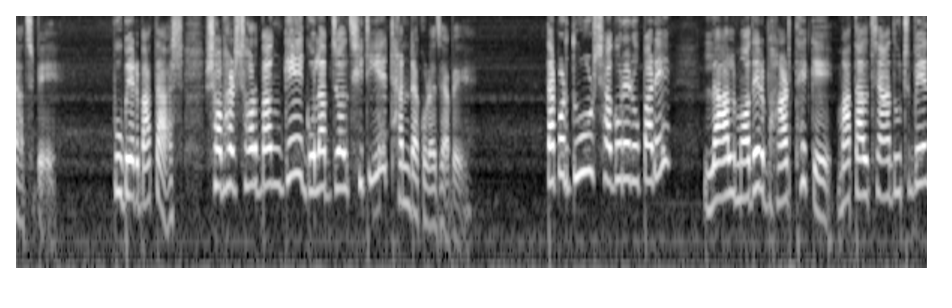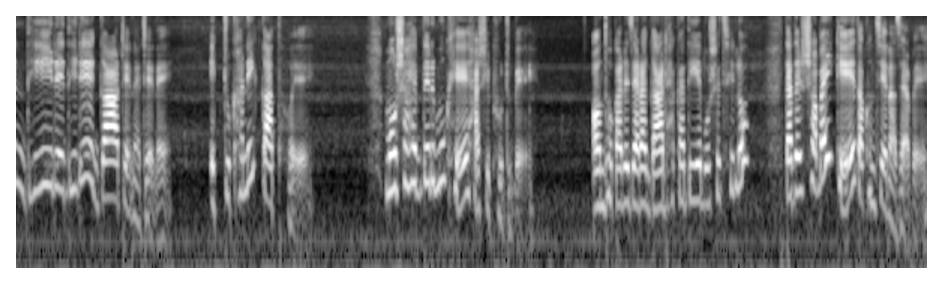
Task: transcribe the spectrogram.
নাচবে। পুবের বাতাস সভার সর্বাঙ্গে গোলাপ জল ছিটিয়ে ঠান্ডা করে যাবে। তারপর দূর সাগরের ওপারে লাল মদের ভাঁড় থেকে মাতাল চাঁদ উঠবেন ধীরে ধীরে গা টেনে টেনে। একটুখানি কাত হয়ে। মোসাহেবদের মুখে হাসি ফুটবে। অন্ধকারে যারা গা ঢাকা দিয়ে বসেছিল, তাদের সবাইকে তখন চেনা যাবে।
